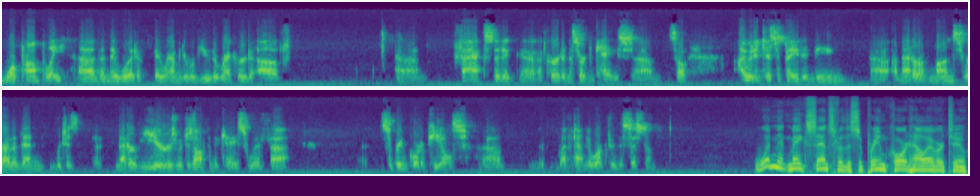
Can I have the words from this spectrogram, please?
more promptly uh, than they would if they were having to review the record of um, facts that uh, occurred in a certain case. Um, so I would anticipate it being uh, a matter of months rather than, which is a matter of years, which is often the case with uh, Supreme Court appeals uh, by the time they work through the system. Wouldn't it make sense for the Supreme Court, however, to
